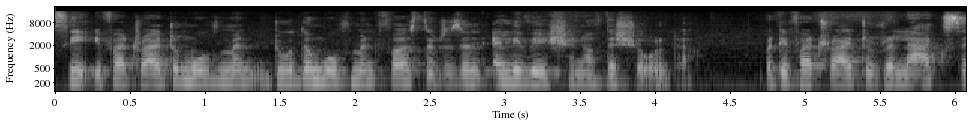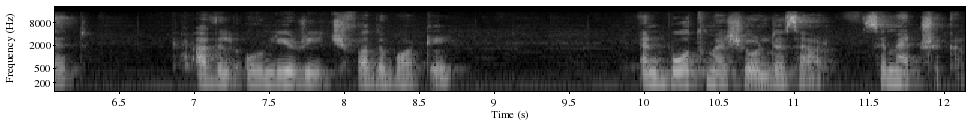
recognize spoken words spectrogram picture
See, if I try to movement, do the movement first, there is an elevation of the shoulder. But if I try to relax it, I will only reach for the bottle and both my shoulders are symmetrical.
